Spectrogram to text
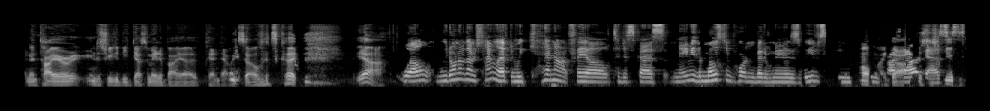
an entire industry to be decimated by a pandemic, so it's good. Yeah. Well, we don't have that much time left, and we cannot fail to discuss maybe the most important bit of news we've seen oh my God, our desks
